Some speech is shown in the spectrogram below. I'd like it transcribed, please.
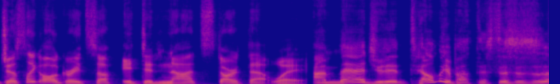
just like all great stuff, it did not start that way. I'm mad you didn't tell me about this. This is uh,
